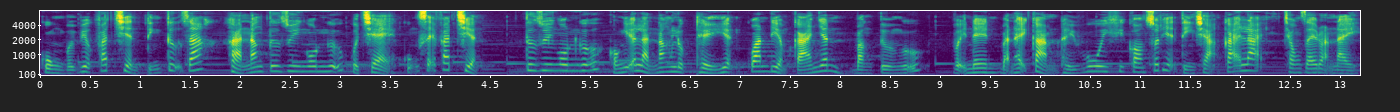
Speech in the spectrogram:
cùng với việc phát triển tính tự giác, khả năng tư duy ngôn ngữ của trẻ cũng sẽ phát triển. Tư duy ngôn ngữ có nghĩa là năng lực thể hiện quan điểm cá nhân bằng từ ngữ. Vậy nên bạn hãy cảm thấy vui khi con xuất hiện tình trạng cãi lại trong giai đoạn này.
